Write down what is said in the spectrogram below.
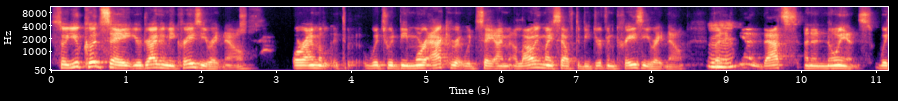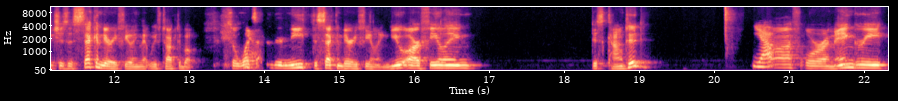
So you could say you're driving me crazy right now, or I'm, which would be more accurate, would say I'm allowing myself to be driven crazy right now. Mm-hmm. But again, that's an annoyance, which is a secondary feeling that we've talked about. So what's yeah. underneath the secondary feeling? You are feeling discounted, yeah, off, or I'm angry,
